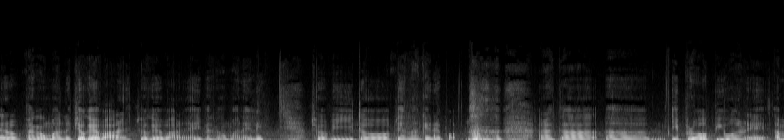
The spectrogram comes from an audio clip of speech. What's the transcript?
အဲ့တော့ဘန်ကောက်မှာလည်းပြောခဲ့ပါတယ်ပြောခဲ့ပါတယ်အဲ့ဒီဘန်ကောက်မှာလည်းလေပြောပြီးတော့ပြန်လာခဲ့တယ်ပေါ့အဲ့ဒါကအာ April ပြီးသွားတယ်အမ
